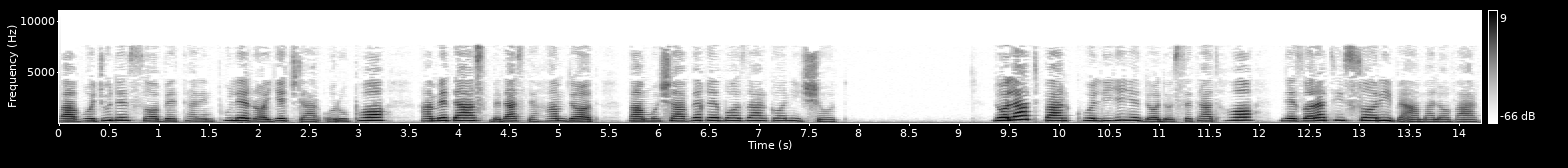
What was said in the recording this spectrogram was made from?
و وجود ثابت ترین پول رایج در اروپا همه دست به دست هم داد و مشوق بازرگانی شد. دولت بر کلیه داد و ستدها نظارتی ساری به عمل آورد.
